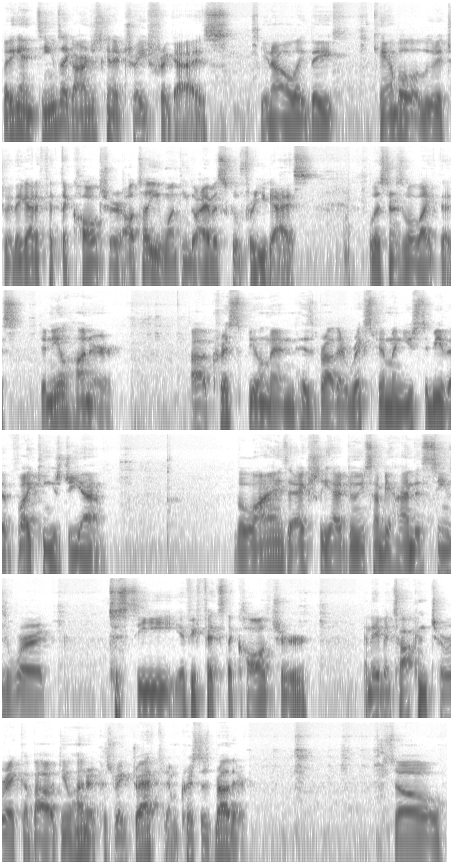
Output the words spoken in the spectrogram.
but again, teams like aren't just gonna trade for guys. You know, like they Campbell alluded to it. They gotta fit the culture. I'll tell you one thing though, I have a scoop for you guys. Listeners will like this. Danielle Hunter, uh, Chris Spielman, his brother Rick Spielman used to be the Vikings GM. The Lions actually had doing some behind the scenes work to see if he fits the culture. And they've been talking to Rick about Neil Hunter because Rick drafted him, Chris's brother. So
